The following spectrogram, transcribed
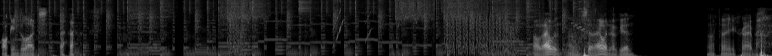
Walking Deluxe. oh, that was. I was that was no good. I don't know you cry about. It.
